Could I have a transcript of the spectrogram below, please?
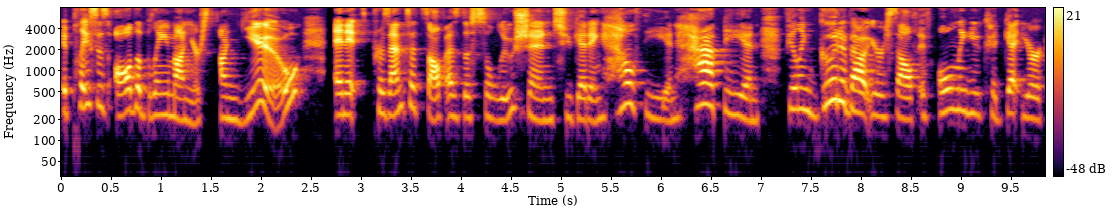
it places all the blame on your on you and it presents itself as the solution to getting healthy and happy and feeling good about yourself if only you could get your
